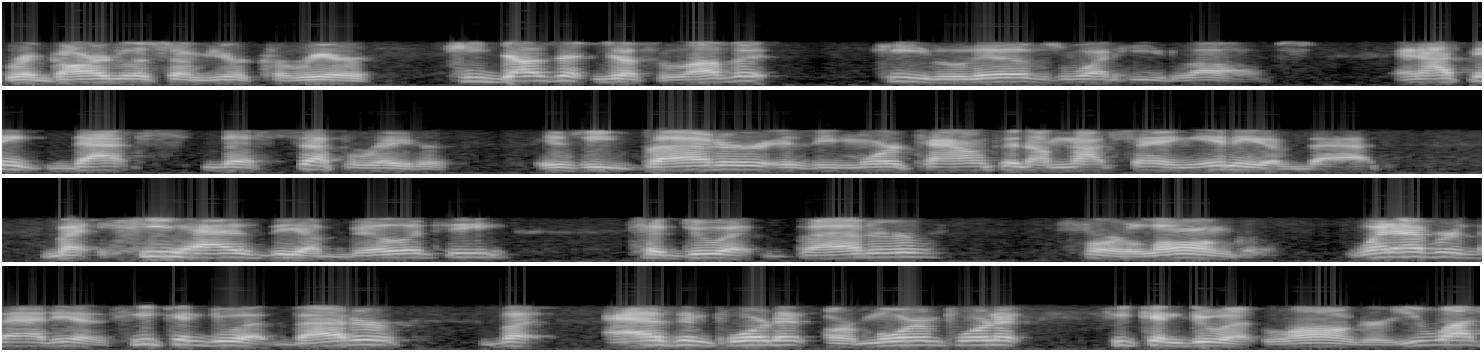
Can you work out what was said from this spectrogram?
regardless of your career. He doesn't just love it, he lives what he loves. And I think that's the separator. Is he better? Is he more talented? I'm not saying any of that. But he has the ability to do it better for longer, whatever that is. He can do it better, but as important or more important, he can do it longer. You watch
